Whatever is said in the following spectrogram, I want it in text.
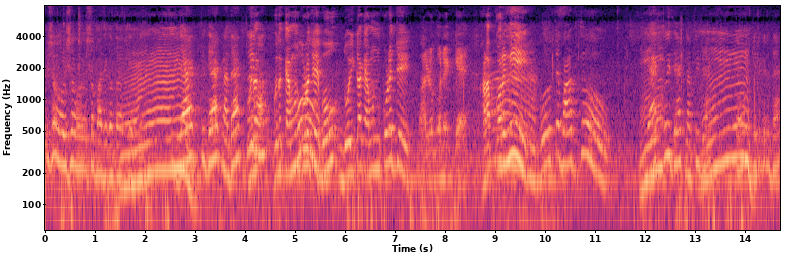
ওইসব ওইসব ওইসব বাজে কথা দেখ তুই দেখ না দেখ তুই কেমন করেছে বউ? দইটা কেমন করেছে? ভালো করে কে? খারাপ করেনি? হ্যাঁ, বলতে বাধ্য। দেখ তুই দেখ না তুই দেখ। কেটে কেটে দেখ।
